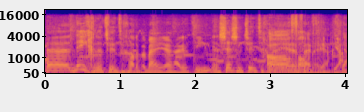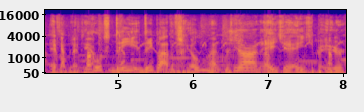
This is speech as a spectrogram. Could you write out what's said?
Eh, 29 hadden we bij eh, Radio 10 en 26 Oh, bij eh, valt 5 mee. Ja, even opletten, Maar goed, drie, drie platen verschil. Hè? Dus Ja, eentje, eentje per uur.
